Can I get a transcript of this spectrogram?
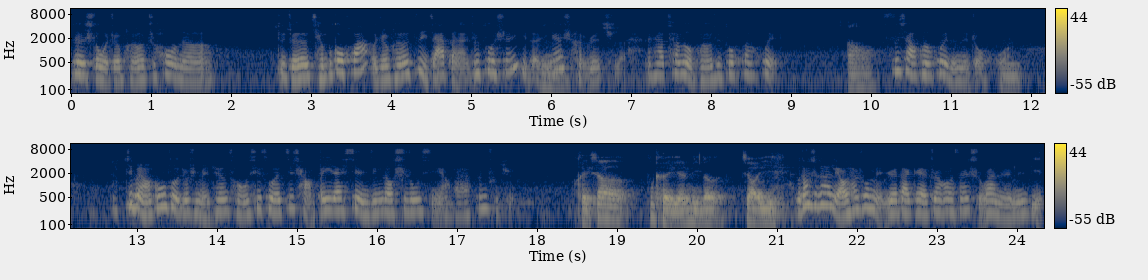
认识了我这个朋友之后呢，就觉得钱不够花。我这个朋友自己家本来就做生意的，应该是很 rich 的，让他撺掇我朋友去做换汇。哦。私下换汇的那种活。基本上工作就是每天从西苏的机场背一袋现金到市中心，然后把它分出去。很像不可言明的交易。我当时跟他聊，他说每个月大概赚二三十万的人民币。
